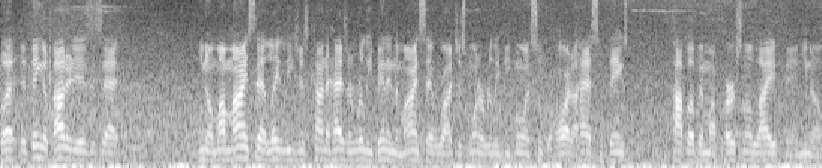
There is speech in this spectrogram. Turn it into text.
But the thing about it is, is that, you know, my mindset lately just kind of hasn't really been in the mindset where I just want to really be going super hard. I had some things pop up in my personal life and, you know,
